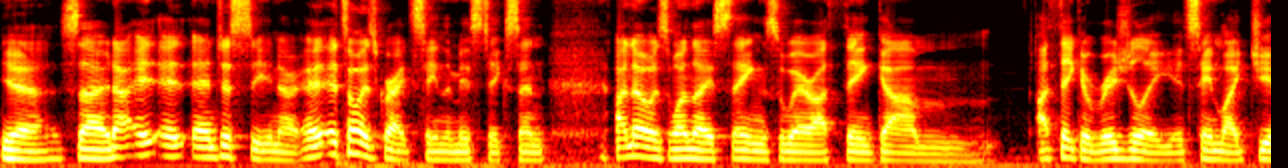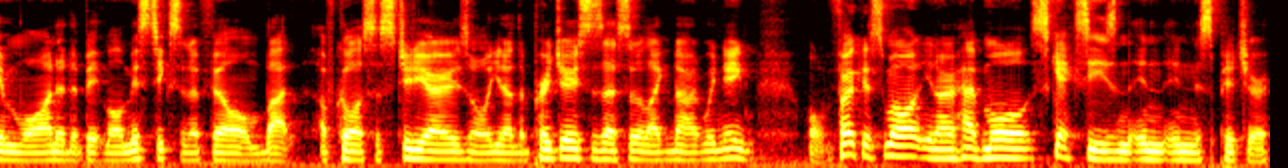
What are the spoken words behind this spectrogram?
yeah. So no, it, it, and just so you know, it, it's always great seeing the Mystics, and I know it's one of those things where I think, um, I think originally it seemed like Jim wanted a bit more Mystics in a film, but of course the studios or you know the producers are sort of like, no, we need well, focus more, you know, have more Skeksis in, in in this picture.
